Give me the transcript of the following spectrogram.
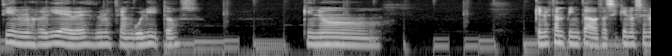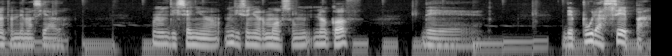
tiene unos relieves de unos triangulitos que no que no están pintados, así que no se notan demasiado. Un diseño, un diseño hermoso, un knockoff de de pura cepa.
